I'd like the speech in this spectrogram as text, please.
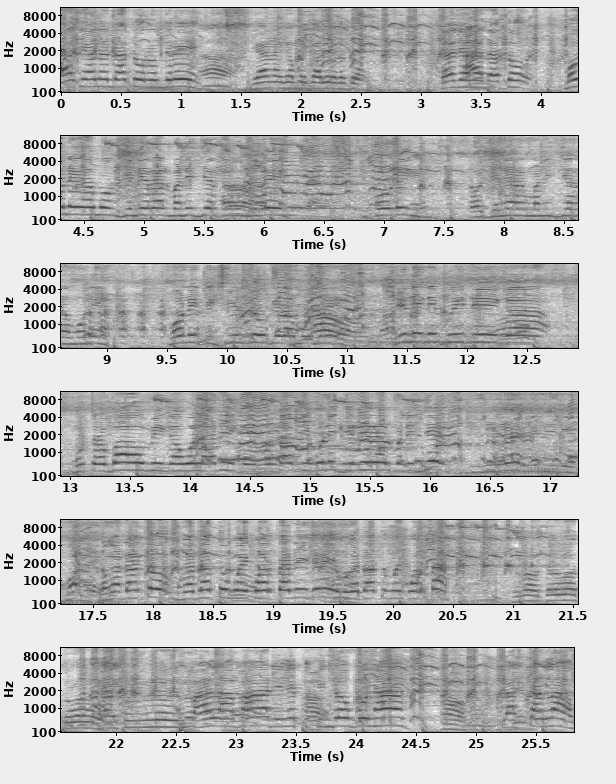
Dadya lang dato ron dire. Ah. Yan ang gamay kalo na to. Dadya lang dato. Mao ni nga mo general manager karon dire. Ipuling. O general manager na mo ni. Mo ni tigsweldo kila mo dire. Dili ni pwede nga mo trabaho mi nga wala ni kay importante mo ni general manager. Mga dato, mga dato may kwarta ni dire, mga dato may kwarta. Trabaho, trabaho, trabaho. Pala ba, dili patindogo na. Ah. Lasta lang,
